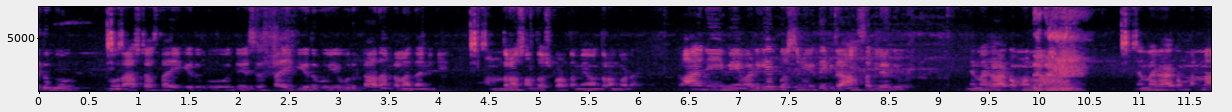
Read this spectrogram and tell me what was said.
ఎదుగు. నువ్వు రాష్ట్ర స్థాయికి ఎదుగు దేశ స్థాయికి ఎదుగు ఎవరు కాదంటున్నా దానికి. అందరం సంతోషపడతాం మేమందరం కూడా. కానీ మేము అడిగే క్వశ్చన్ మీ దగ్గర ఆన్సర్ లేదు. నిన్న కాక మొన్న నిన్న కాక మొన్న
